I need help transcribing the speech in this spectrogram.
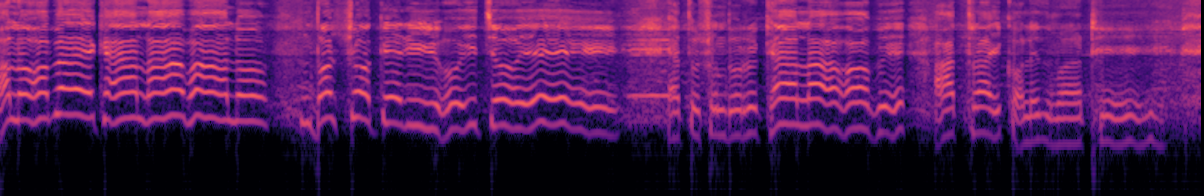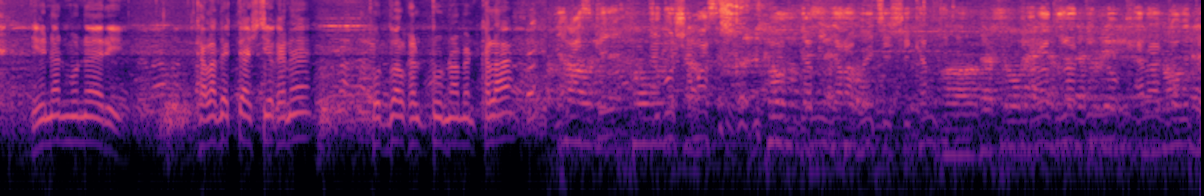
ভালো হবে খেলা ভালো, দর্শকেরই হইচয়ে এত সুন্দর খেলা হবে আত্রাই কলেজ মাঠে। ইউনিয়ন মুনারি খেলা দেখতে আসছি এখানে ফুটবল খেলা টুর্নামেন্ট খেলা। আজকে যুব সমাজকে যারা হয়েছে সেখান থেকে খেলাধুলার জন্য খেলার জগতে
